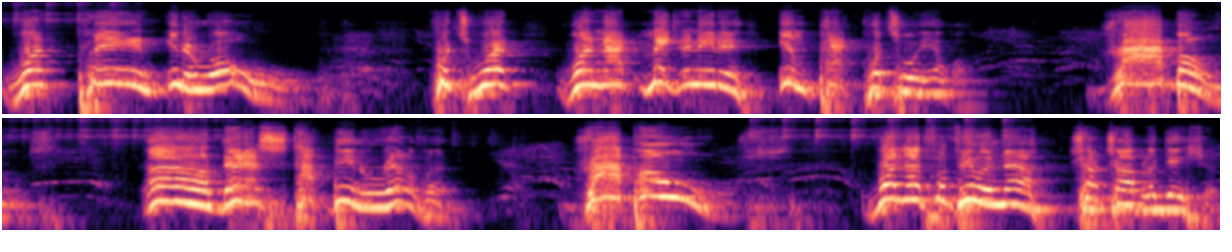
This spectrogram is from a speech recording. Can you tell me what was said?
weren't playing any role, which were, were not making any impact whatsoever. Dry bones uh, that have stopped being relevant. Dry bones were not fulfilling their church obligation.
